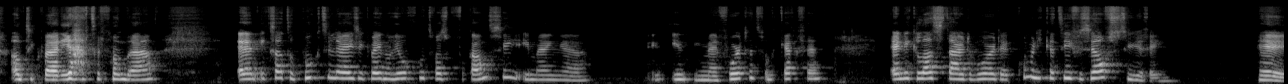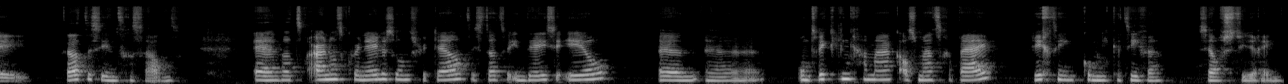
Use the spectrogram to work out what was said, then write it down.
antiquariaten vandaan. En ik zat het boek te lezen. Ik weet nog heel goed, was op vakantie in mijn, uh, in, in mijn voortent van de caravan. En ik las daar de woorden communicatieve zelfsturing. hey, Dat is interessant. En wat Arnold Cornelis ons vertelt, is dat we in deze eeuw een uh, ontwikkeling gaan maken als maatschappij richting communicatieve zelfsturing.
